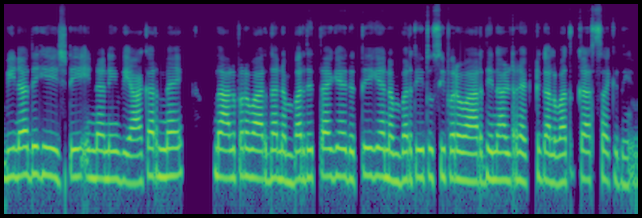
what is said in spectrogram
ਬਿਨਾਂ ਦਹੇਜ ਤੇ ਇਹਨਾਂ ਨੇ ਵਿਆਹ ਕਰਨਾ ਹੈ ਨਾਲ ਪਰਿਵਾਰ ਦਾ ਨੰਬਰ ਦਿੱਤਾ ਗਿਆ, ਦਿੱਤੇ ਗਿਆ ਨੰਬਰ ਤੇ ਤੁਸੀਂ ਪਰਿਵਾਰ ਦੇ ਨਾਲ ਡਾਇਰੈਕਟ ਗੱਲਬਾਤ ਕਰ ਸਕਦੇ ਹੋ।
